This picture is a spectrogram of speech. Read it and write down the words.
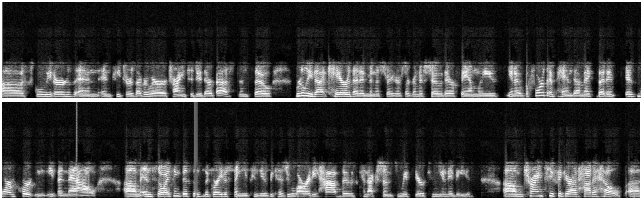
Uh, school leaders and, and teachers everywhere are trying to do their best. And so, really that care that administrators are going to show their families, you know, before the pandemic, but it is more important even now. Um, and so I think this is the greatest thing you can do because you already have those connections with your communities. Um, trying to figure out how to help, uh,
